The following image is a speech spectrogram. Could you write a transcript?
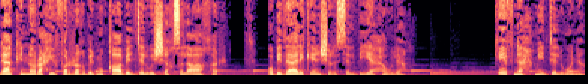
لكنه راح يفرغ بالمقابل دلو الشخص الآخر وبذلك ينشر السلبية حوله. كيف نحمي دلونا؟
